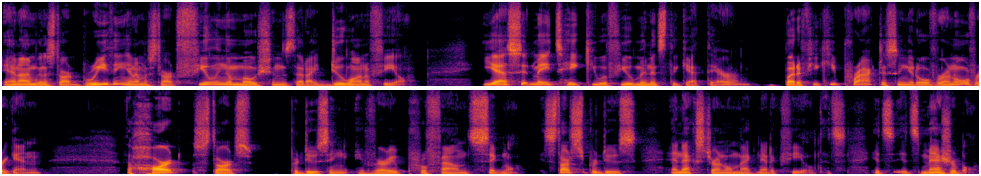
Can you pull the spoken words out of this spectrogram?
and I'm going to start breathing and I'm going to start feeling emotions that I do want to feel. Yes, it may take you a few minutes to get there, but if you keep practicing it over and over again, the heart starts producing a very profound signal it starts to produce an external magnetic field. It's, it's, it's measurable.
